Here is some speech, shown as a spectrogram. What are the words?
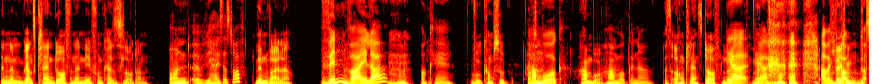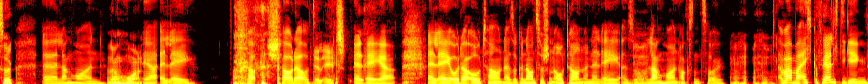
in einem ganz kleinen Dorf in der Nähe von Kaiserslautern. Und äh, wie heißt das Dorf? Winnweiler. Winnweiler. Mhm. Okay. Wo kommst du? aus? Hamburg. Hamburg. Hamburg, genau. Das ist auch ein kleines Dorf. Ne? Ja, ja. Aber In ich welchem komme Bezirk? äh, Langhorn. Langhorn. Ja, LA. Shoutout. LH. LA, ja. LA oder O-Town. Also genau zwischen O-Town und LA. Also Mhm. Langhorn, Ochsenzoll. War mal echt gefährlich, die Gegend.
